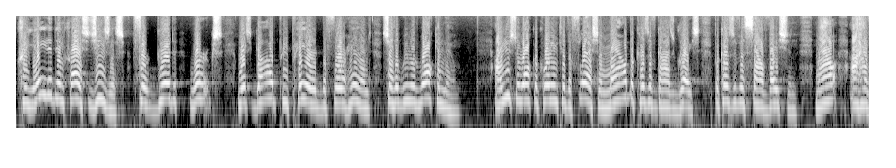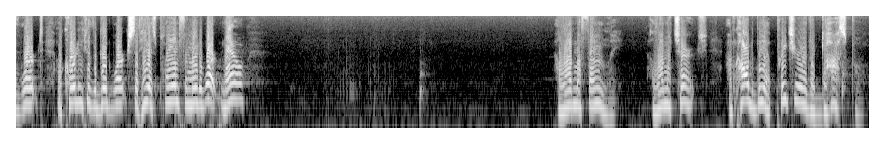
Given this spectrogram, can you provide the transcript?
created in Christ Jesus for good works, which God prepared beforehand so that we would walk in them. I used to walk according to the flesh, and now, because of God's grace, because of His salvation, now I have worked according to the good works that He has planned for me to work. Now, I love my family. I love my church. I'm called to be a preacher of the gospel.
